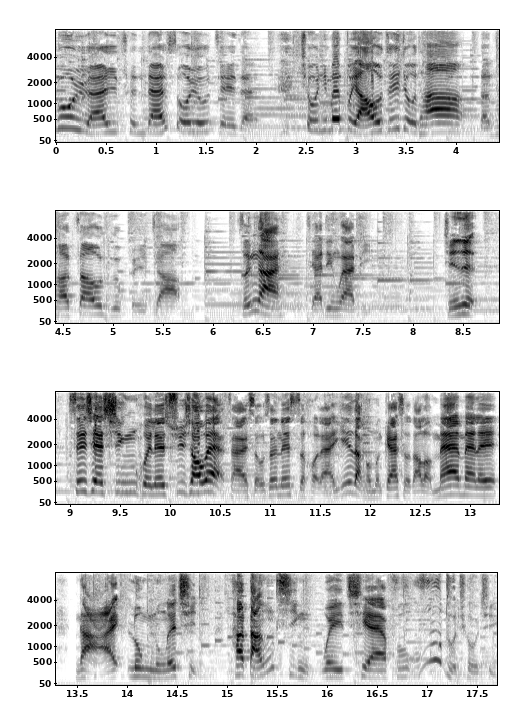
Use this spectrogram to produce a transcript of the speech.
我愿意承担所有责任，求你们不要追究他，让他早日回家。”真爱鉴定完毕。近日，涉嫌行贿的徐小婉在受审的时候呢，也让我们感受到了满满的爱，浓浓的情。她当庭为前夫五度求情，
